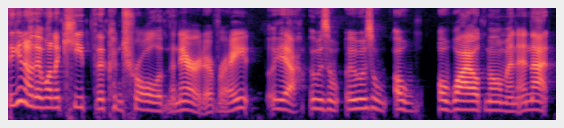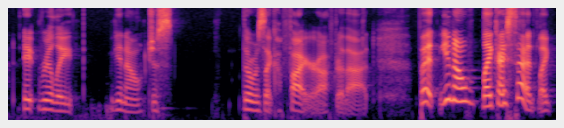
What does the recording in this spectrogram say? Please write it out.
you know, they want to keep the control of the narrative, right? Yeah, it was a it was a, a, a wild moment, and that it really, you know, just there was like a fire after that. But you know, like I said, like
